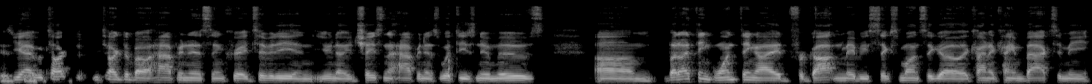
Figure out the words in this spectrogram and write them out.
is yeah, being- we talked we talked about happiness and creativity, and you know, you're chasing the happiness with these new moves. Um, but I think one thing I had forgotten maybe six months ago, it kind of came back to me,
